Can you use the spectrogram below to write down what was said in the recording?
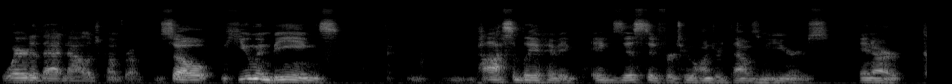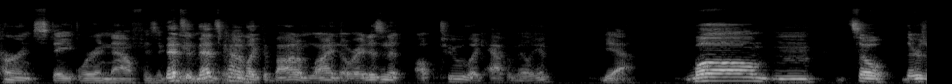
where did that knowledge come from? so human beings possibly have existed for 200,000 years in our current state we're in now physically. That's that's kind of like the bottom line though, right? Isn't it up to like half a million? Yeah. Well, mm, so there's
